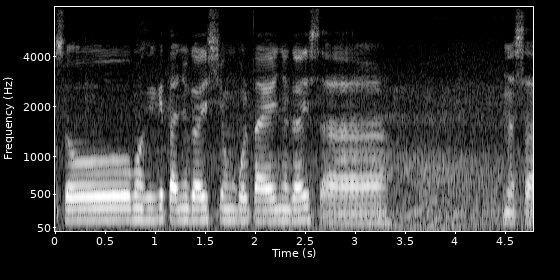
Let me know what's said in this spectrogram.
So makikita nyo guys yung voltahe nya guys uh, nasa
